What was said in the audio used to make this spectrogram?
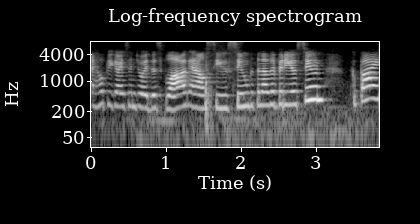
I hope you guys enjoyed this vlog, and I'll see you soon with another video soon. Goodbye.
